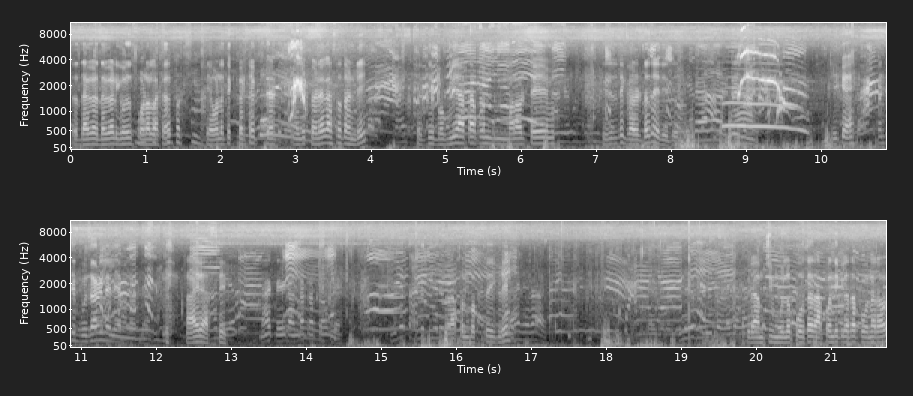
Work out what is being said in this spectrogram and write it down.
तर दगड दगड घेऊनच पक्षी लागतात. पक्षी. तेवढं ते कटक कट- म्हणजे कडक असतात अंडी तर ते बघूया आता आपण मला वाटते तिथे ते घरटच आहे तिथे. ठीक आहे. पण ते बुजागलेले. नाही रे असते. नाही एक अंडा कसा तर आपण बघतो इकडे. इकडे आमची मुलं पोहतात. आपण देखील आता पोहणार आहोत.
